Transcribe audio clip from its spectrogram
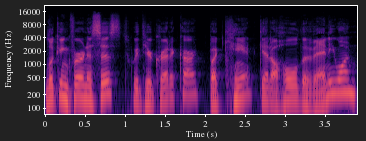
Looking for an assist with your credit card but can't get a hold of anyone?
